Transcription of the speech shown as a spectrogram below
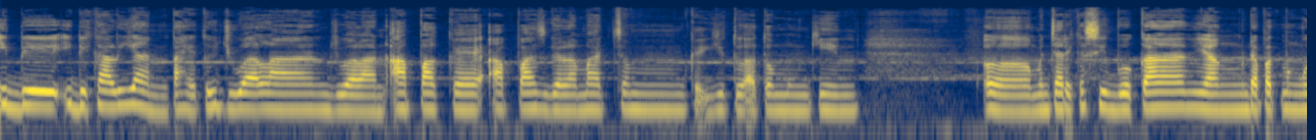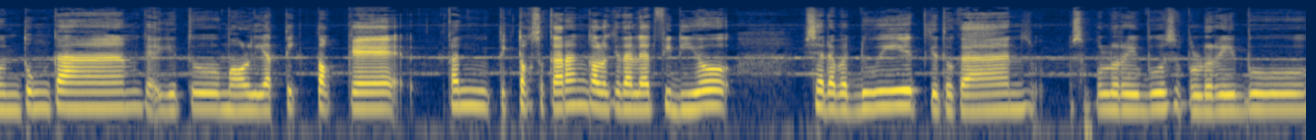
ide-ide kalian entah itu jualan jualan apa kayak apa segala macam kayak gitu atau mungkin uh, mencari kesibukan yang dapat menguntungkan kayak gitu. Mau lihat TikTok kayak kan TikTok sekarang kalau kita lihat video bisa dapat duit gitu kan sepuluh ribu sepuluh ribu.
